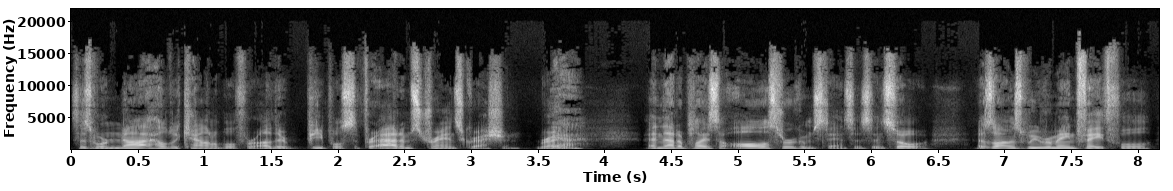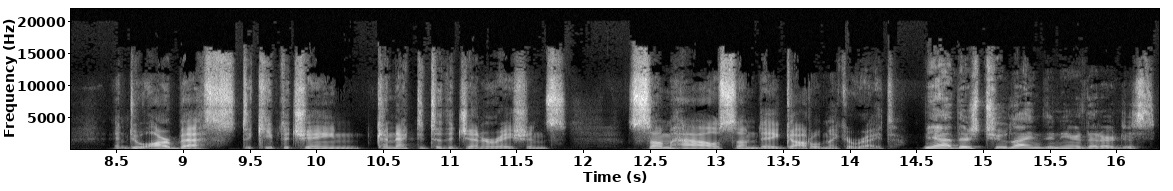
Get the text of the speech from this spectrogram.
says we're not held accountable for other people's, for Adam's transgression, right? Yeah. And that applies to all circumstances. And so, as long as we remain faithful and do our best to keep the chain connected to the generations, somehow, someday, God will make it right. Yeah, there's two lines in here that are just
